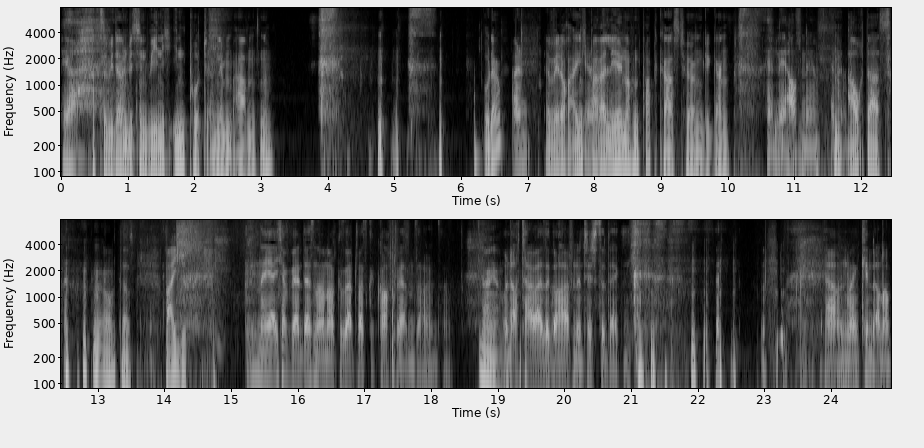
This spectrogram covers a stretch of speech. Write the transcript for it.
Ja, Hat sie wieder ein bisschen wenig Input an dem Abend, ne? Oder? und Da wäre doch eigentlich Ja. parallel noch ein Podcast hören gegangen. nee, aufnehmen. Auch das. auch das. Beides. Naja, ich habe währenddessen auch noch gesagt, was gekocht werden soll und so. Naja. Und auch teilweise geholfen, den Tisch zu decken. Ja, und mein Kind auch noch,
